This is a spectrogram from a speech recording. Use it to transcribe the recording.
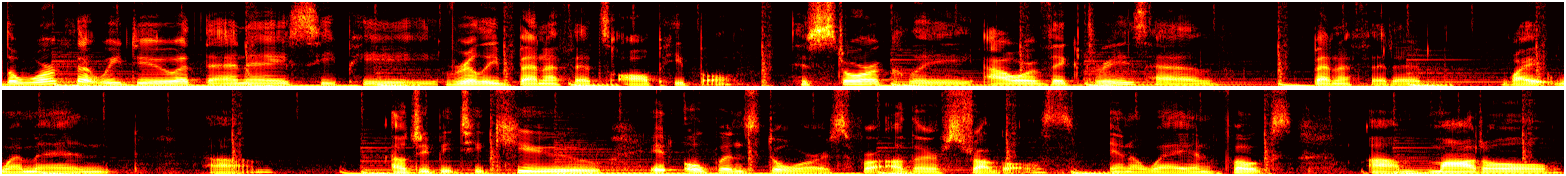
The work that we do at the NAACP really benefits all people. Historically, our victories have benefited white women, um, LGBTQ, it opens doors for other struggles in a way, and folks um, model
